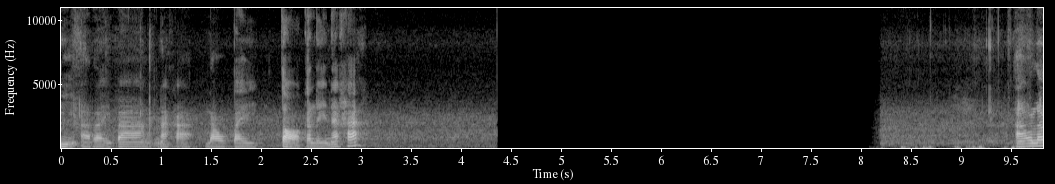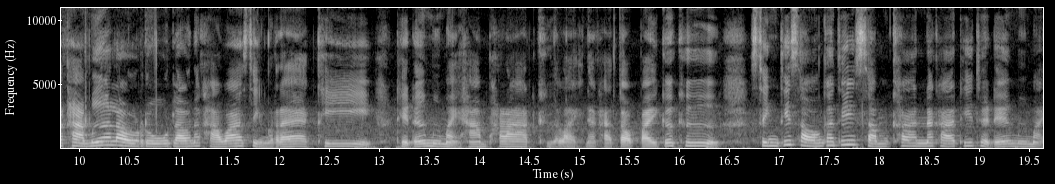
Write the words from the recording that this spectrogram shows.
มีอะไรบ้างนะคะ เราไปต่อกันเลยนะคะ เอาละค่ะ เมื่อเรารู้แล้วนะคะว่าสิ่งแรกที่เทรดเดอร์มือใหม่ห้ามพลาดคืออะไรนะคะ ต่อไปก็คือสิ่งที่สองค่ะที่สำคัญนะคะที่เทรดเดอร์มือใหม่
